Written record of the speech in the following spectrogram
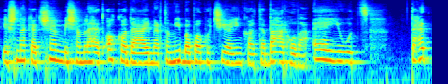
és neked semmi sem lehet akadály, mert a mi babakocsiainkkal te bárhová eljutsz, tehát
